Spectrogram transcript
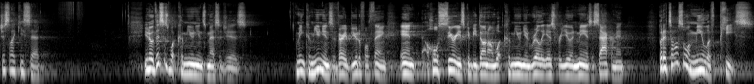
Just like he said. You know, this is what communion's message is. I mean, communion's a very beautiful thing, and a whole series could be done on what communion really is for you and me as a sacrament, but it's also a meal of peace.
